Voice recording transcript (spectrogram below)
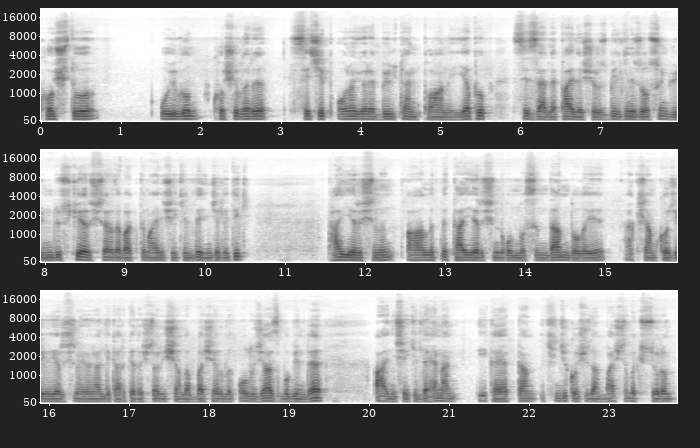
koştuğu uygun koşuları seçip ona göre bülten puanı yapıp sizlerle paylaşıyoruz. Bilginiz olsun. Gündüzki yarışlara da baktım aynı şekilde inceledik. Tay yarışının ağırlıklı tay yarışının olmasından dolayı akşam Kocaeli yarışına yöneldik arkadaşlar. İnşallah başarılı olacağız. Bugün de aynı şekilde hemen ilk ayaktan ikinci koşudan başlamak istiyorum.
